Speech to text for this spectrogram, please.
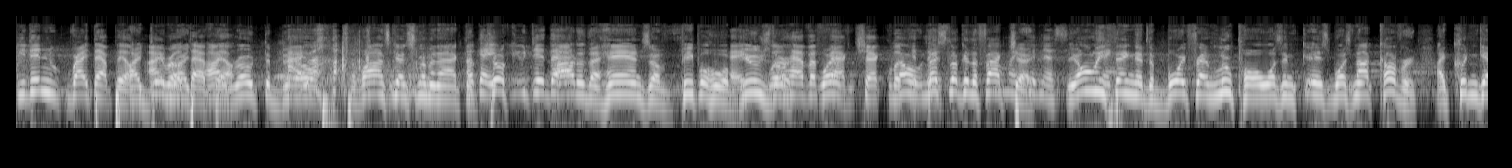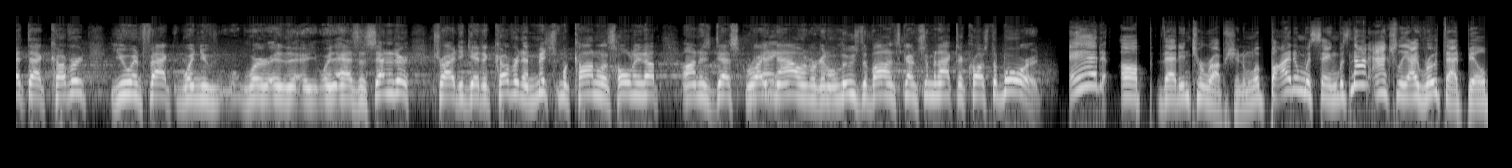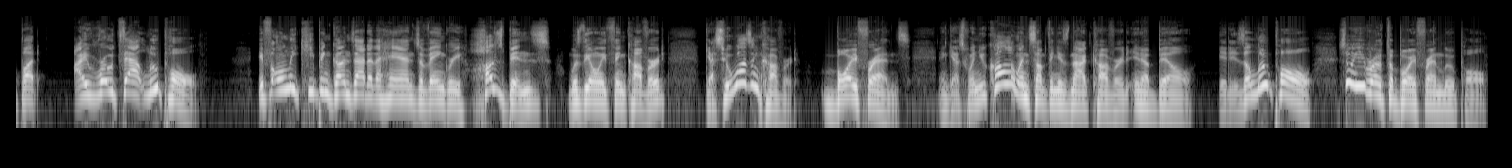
you didn't write that bill. I, did I wrote write, that bill. I wrote the bill, the Violence Against Women Act, that okay, took you did that. out of the hands of people who okay, abused we'll her. have a fact check look no, let's look at the fact oh check. Goodness. The only thing that the boyfriend loophole wasn't is, was not covered. I couldn't get that covered. You, in fact, when you were in, when, as a senator, tried to get it covered, and Mitch McConnell is holding up on his desk right, right. now, and we're going to lose the Violence Against Women Act across the board add up that interruption. What Biden was saying was not actually, I wrote that bill, but I wrote that loophole. If only keeping guns out of the hands of angry husbands was the only thing covered, guess who wasn't covered? Boyfriends. And guess when you call it when something is not covered in a bill? It is a loophole. So he wrote the boyfriend loophole.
